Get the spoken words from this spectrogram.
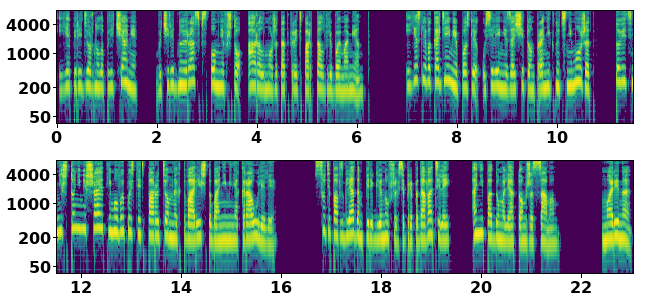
Я передернула плечами, в очередной раз вспомнив, что Арл может открыть портал в любой момент. И если в Академию после усиления защиты он проникнуть не может, то ведь ничто не мешает ему выпустить пару темных тварей, чтобы они меня караулили. Судя по взглядам переглянувшихся преподавателей, они подумали о том же самом. «Марина,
